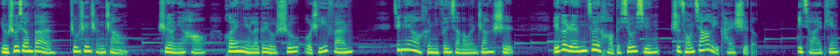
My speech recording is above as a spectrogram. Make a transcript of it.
有书相伴，终身成长。书友你好，欢迎你来到有书，我是一凡。今天要和你分享的文章是：一个人最好的修行是从家里开始的。一起来听。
